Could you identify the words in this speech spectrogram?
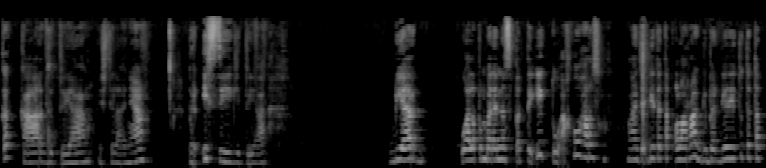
kekar gitu ya istilahnya berisi gitu ya biar walaupun badannya seperti itu aku harus ngajak dia tetap olahraga biar dia itu tetap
